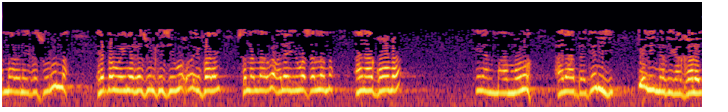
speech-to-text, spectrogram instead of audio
amaranii rasuulullah eebba weyne rasuulkiisii wuxuu i faray sala allahu calayhi wasalama an aquuma inaan maamulo calaa badanihi geelii nabiga qalay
